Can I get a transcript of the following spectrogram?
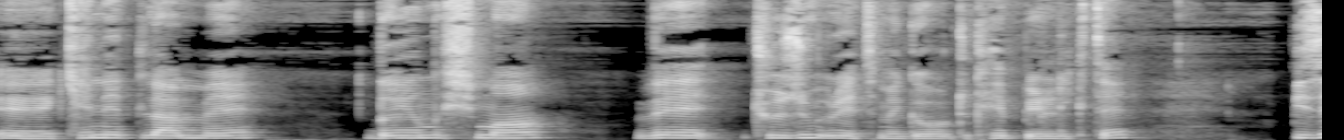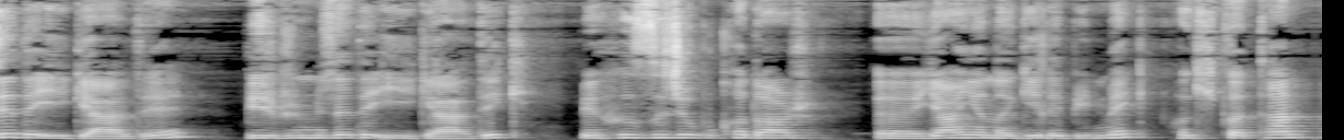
e, kenetlenme, dayanışma ve çözüm üretme gördük hep birlikte. Bize de iyi geldi, birbirimize de iyi geldik ve hızlıca bu kadar e, yan yana gelebilmek hakikaten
